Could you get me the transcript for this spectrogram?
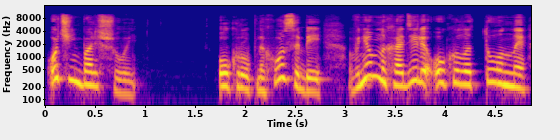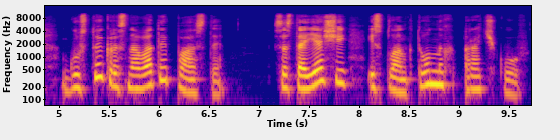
очень большой. У крупных особей в нем находили около тонны густой красноватой пасты, состоящей из планктонных рачков.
